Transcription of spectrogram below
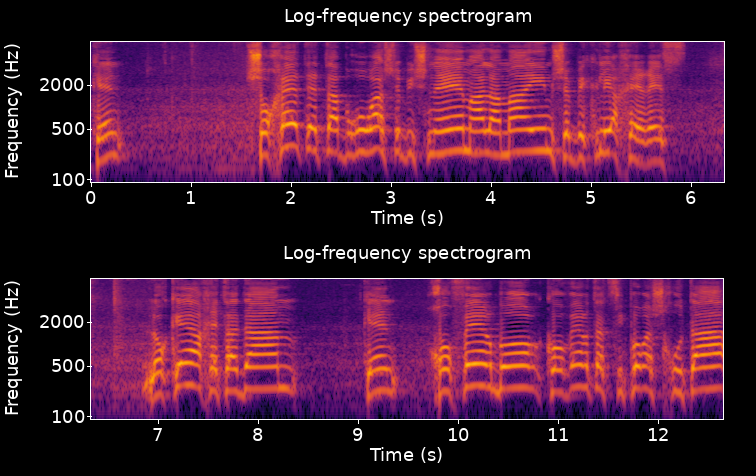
כן? שוחט את הברורה שבשניהם על המים שבכלי החרס, לוקח את הדם, כן? חופר בור, קובר את הציפור השחוטה,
